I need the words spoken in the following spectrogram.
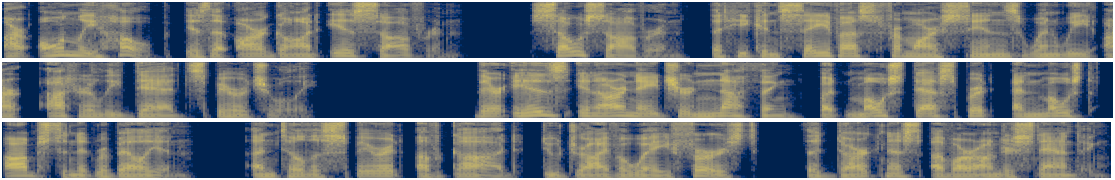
our only hope is that our God is sovereign, so sovereign that he can save us from our sins when we are utterly dead spiritually. There is in our nature nothing but most desperate and most obstinate rebellion, until the Spirit of God do drive away first the darkness of our understanding,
